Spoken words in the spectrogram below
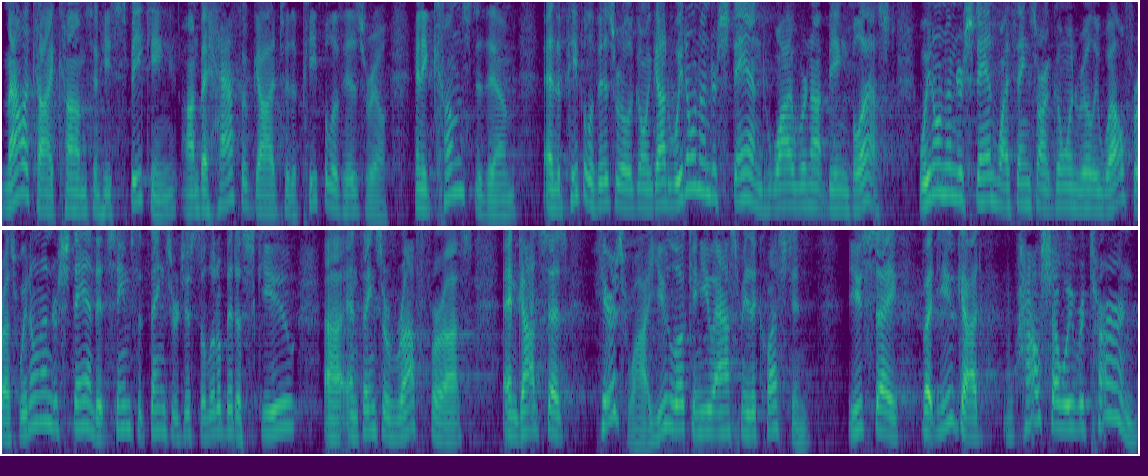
Malachi comes and he's speaking on behalf of God to the people of Israel. And he comes to them, and the people of Israel are going, God, we don't understand why we're not being blessed. We don't understand why things aren't going really well for us. We don't understand. It seems that things are just a little bit askew uh, and things are rough for us. And God says, Here's why. You look and you ask me the question. You say, But you, God, how shall we return?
